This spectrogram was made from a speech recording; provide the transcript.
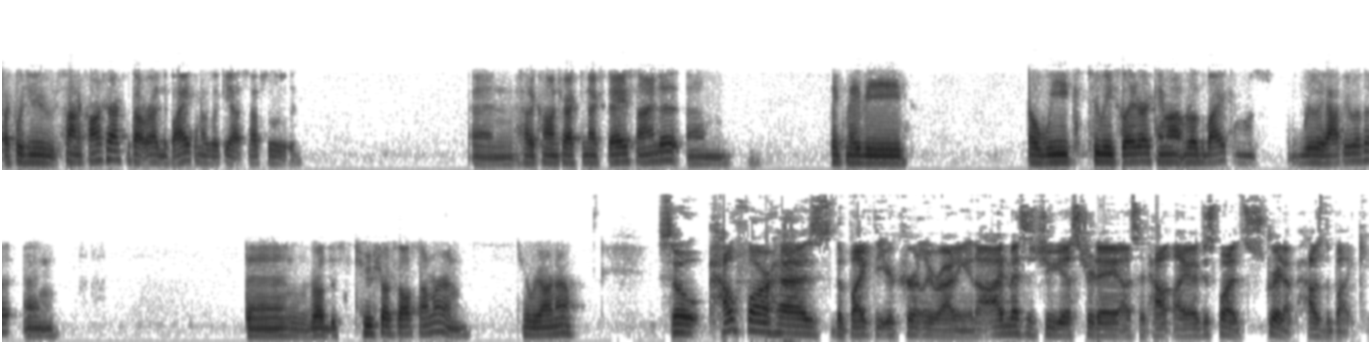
like would you sign a contract without riding the bike? And I was like, Yes, absolutely and had a contract the next day, signed it. Um, I think maybe a week, two weeks later, I came out and rode the bike and was really happy with it. And then rode the two strokes all summer, and here we are now. So, how far has the bike that you're currently riding? And I messaged you yesterday. I said, "How?" I just wanted straight up, "How's the bike?"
